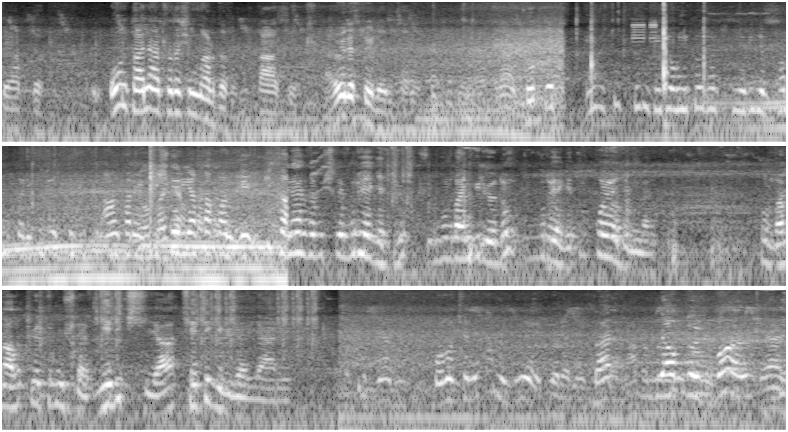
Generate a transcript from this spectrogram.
şey yaptı. 10 tane arkadaşım vardır Gazi. Ya öyle söyleyeyim sana. Ya çok yok. Evi tuttum gece 12 olmak ne bileyim Pamukkale gidiyorsun Ankara'ya işleri yasaklandı. E, iki saat. Nerede işte buraya getirip şu buradan giriyordum buraya getirip koyuyordum ben. Buradan alıp götürmüşler. 7 kişi ya. Çete gibiler yani. Polo çeneden mi yine göremez. Ben yaptığım var. Yani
